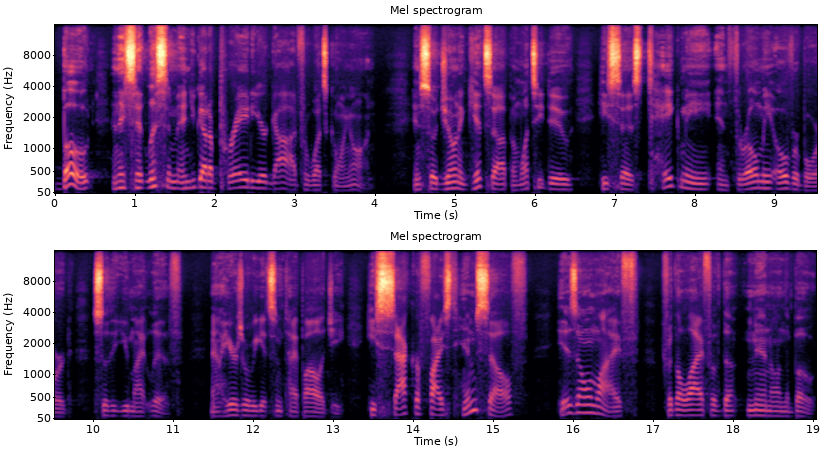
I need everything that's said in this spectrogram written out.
boat, and they said, Listen, man, you got to pray to your God for what's going on. And so Jonah gets up, and what's he do? He says, Take me and throw me overboard so that you might live. Now, here's where we get some typology. He sacrificed himself, his own life, for the life of the men on the boat.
